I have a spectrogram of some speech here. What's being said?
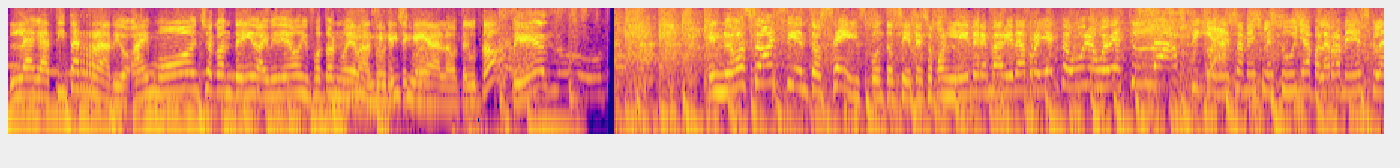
La Gatita Radio. Hay mucho contenido, hay videos y fotos nuevas. Mm, así que chequéalo. ¿Te gustó? Yes. El nuevo Sol 106.7. Somos líder en variedad. Proyecto 1, jueves clásico. Y esa mezcla es tuya. Palabra mezcla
